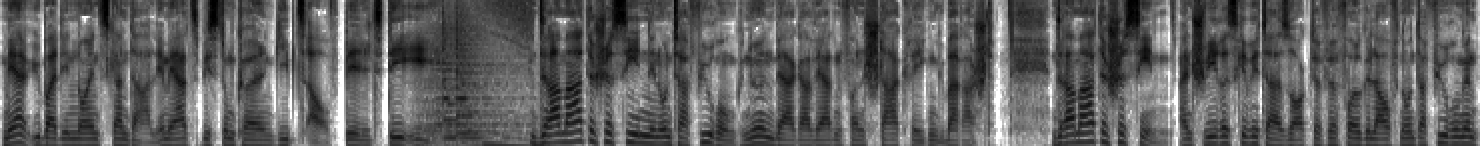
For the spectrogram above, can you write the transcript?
Mehr über den neuen Skandal im Erzbistum Köln gibt's auf Bild.de. Dramatische Szenen in Unterführung. Nürnberger werden von Starkregen überrascht. Dramatische Szenen. Ein schweres Gewitter sorgte für vollgelaufene Unterführungen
